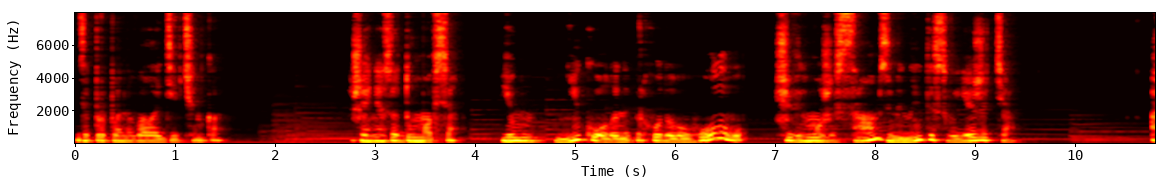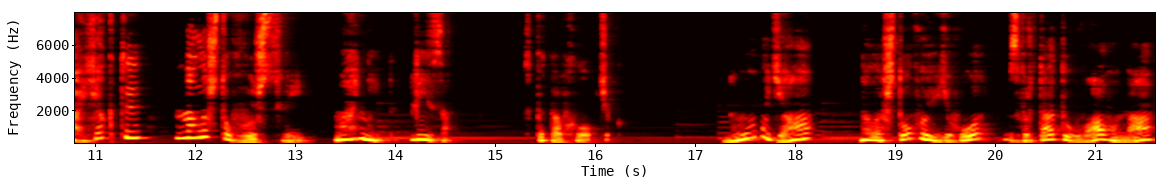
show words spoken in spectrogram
запропонувала дівчинка. Женя задумався йому ніколи не приходило в голову, що він може сам змінити своє життя. А як ти налаштовуєш свій магніт, Ліза? спитав хлопчик. Ну, я налаштовую його звертати увагу на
